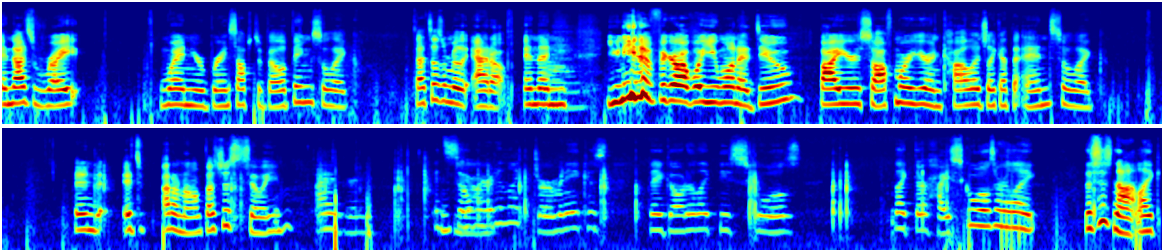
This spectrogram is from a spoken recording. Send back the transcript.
and that's right when your brain stops developing, so like that doesn't really add up. And then Um, you need to figure out what you want to do by your sophomore year in college like at the end, so like and it's I don't know, that's just silly. I agree. It's so Yeah. weird in like Germany because they go to like these schools, like their high schools are like. This is not like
